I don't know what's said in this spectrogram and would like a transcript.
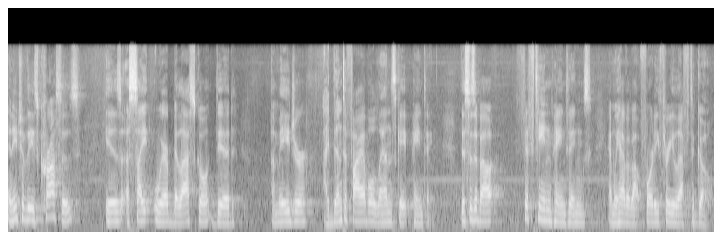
And each of these crosses is a site where Velasco did a major identifiable landscape painting. This is about 15 paintings, and we have about 43 left to go.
